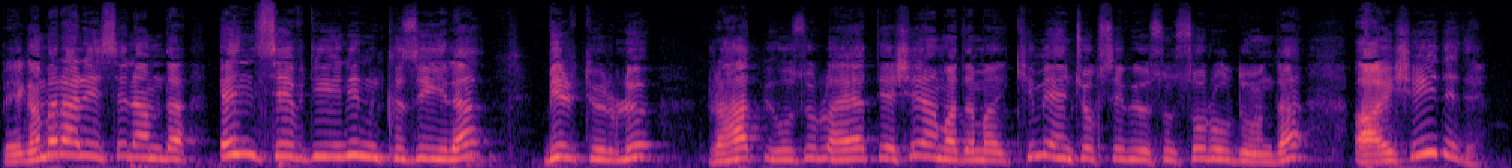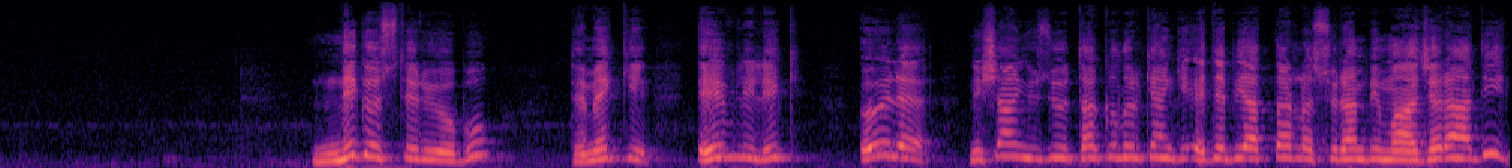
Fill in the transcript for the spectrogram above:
Peygamber aleyhisselam da en sevdiğinin kızıyla bir türlü rahat bir huzurlu hayat yaşayamadı ama kimi en çok seviyorsun sorulduğunda Ayşe'yi dedi. Ne gösteriyor bu? Demek ki evlilik öyle nişan yüzüğü takılırken ki edebiyatlarla süren bir macera değil.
